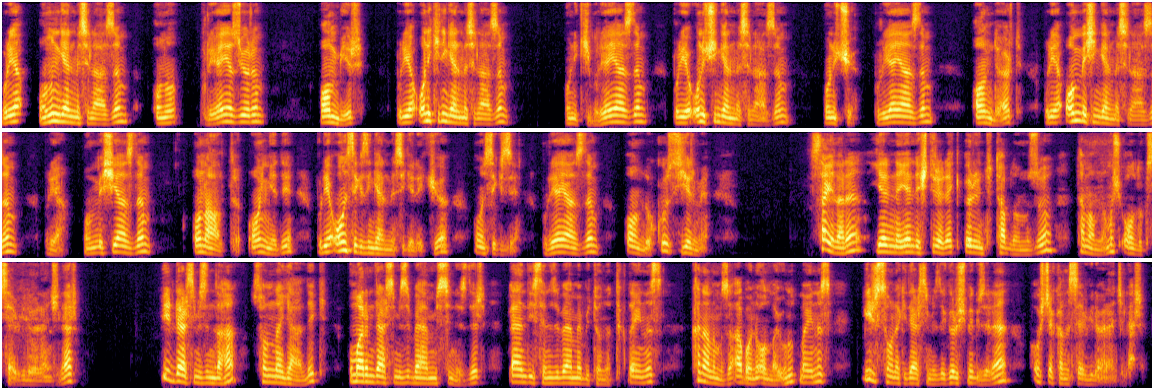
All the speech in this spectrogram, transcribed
Buraya 10'un gelmesi lazım. Onu buraya yazıyorum. 11. Buraya 12'nin gelmesi lazım. 12'yi buraya yazdım. Buraya 13'ün gelmesi lazım. 13'ü buraya yazdım. 14. Buraya 15'in gelmesi lazım. Buraya 15'i yazdım. 16, 17. Buraya 18'in gelmesi gerekiyor. 18'i buraya yazdım. 19, 20. Sayıları yerine yerleştirerek örüntü tablomuzu tamamlamış olduk sevgili öğrenciler. Bir dersimizin daha sonuna geldik. Umarım dersimizi beğenmişsinizdir. Beğendiyseniz beğenme butonuna tıklayınız. Kanalımıza abone olmayı unutmayınız. Bir sonraki dersimizde görüşmek üzere. Hoşçakalın sevgili öğrenciler.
